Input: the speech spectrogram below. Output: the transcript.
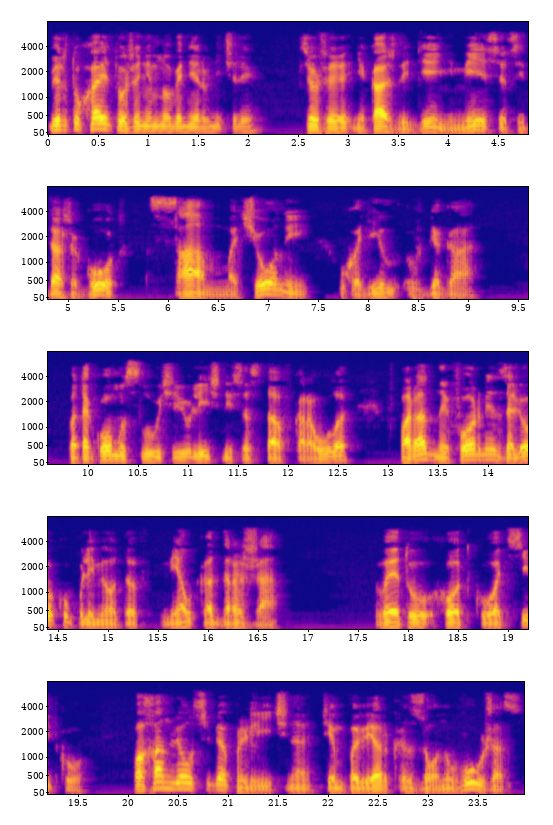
Вертухай тоже немного нервничали. Все же не каждый день, месяц и даже год сам моченый уходил в бега. По такому случаю личный состав караула в парадной форме залег у пулеметов, мелко дрожа. В эту ходку-отсидку Пахан вел себя прилично, чем поверг зону в ужас.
